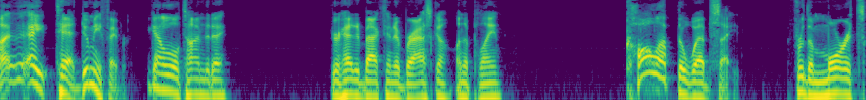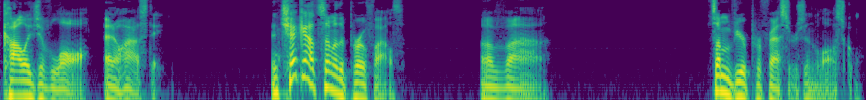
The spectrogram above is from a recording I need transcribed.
Uh, hey, Ted, do me a favor. You got a little time today? You're headed back to Nebraska on the plane. Call up the website for the Moritz College of Law at Ohio State. And check out some of the profiles of uh, some of your professors in law school,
